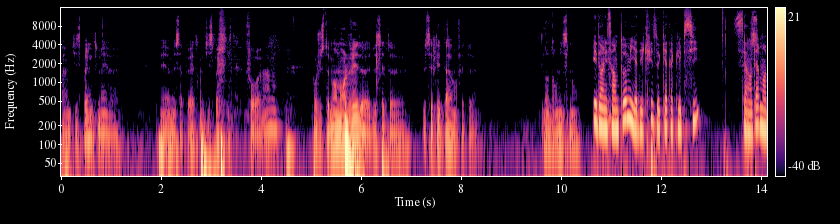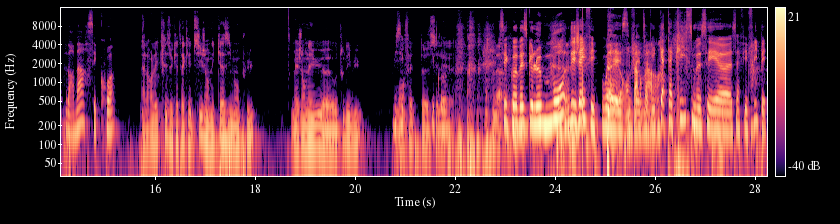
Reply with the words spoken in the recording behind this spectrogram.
pas un petit sprint, mais, euh, mais, mais ça peut être un petit sprint pour, euh, Ah bon. pour justement m'enlever de, de, cette, euh, de cet état en fait euh, d'endormissement. Et dans les symptômes, il y a des crises de cataclépsie. C'est un terme un peu barbare. C'est quoi? Alors les crises de cataclépsie, j'en ai quasiment plus, mais j'en ai eu euh, au tout début. Mais où c'est- en fait, euh, c'est c'est quoi la- quoi? Parce que le mot, déjà, il fait peur. Ouais, en c'est fait. Ça fait cataclysme, c'est, euh, ça fait flipper.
